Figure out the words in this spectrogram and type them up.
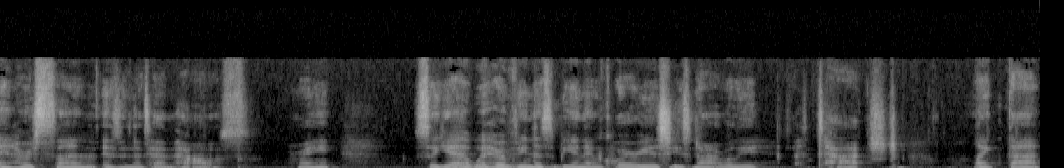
and her sun is in the 10th house, right? So, yeah, with her Venus being in Aquarius, she's not really attached like that,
